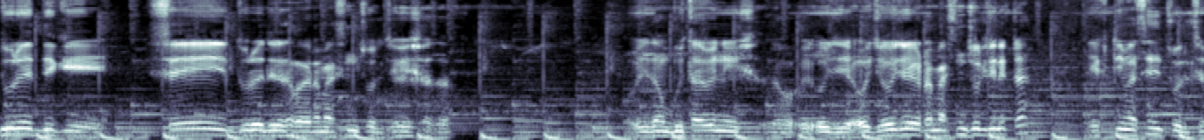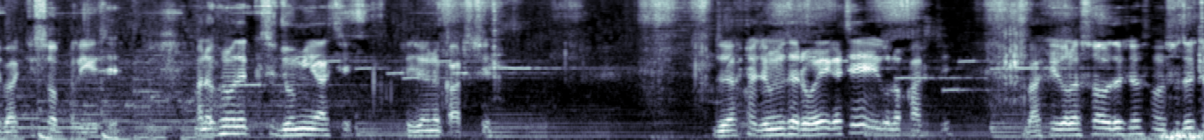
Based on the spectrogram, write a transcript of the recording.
দূরের দিকে, সেই দূরের দিকে দেখো একটা মেশিন চলছে, ওই সাথে। ওই একদম বুঝতে পারবে নি, ওই যে ওই যে ওই যে একটা মেশিন চলছে একটা একটি মেশিন চলছে, বাকি সব পালিয়ে গেছে। মানে ওখানে ওদের কিছু জমি আছে, সেই জন্য কাটছে। দু একটা জমিতে রয়ে গেছে, এগুলো কাটছে। বাকিগুলো সব দেখছ সমস্যা দেখছ?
